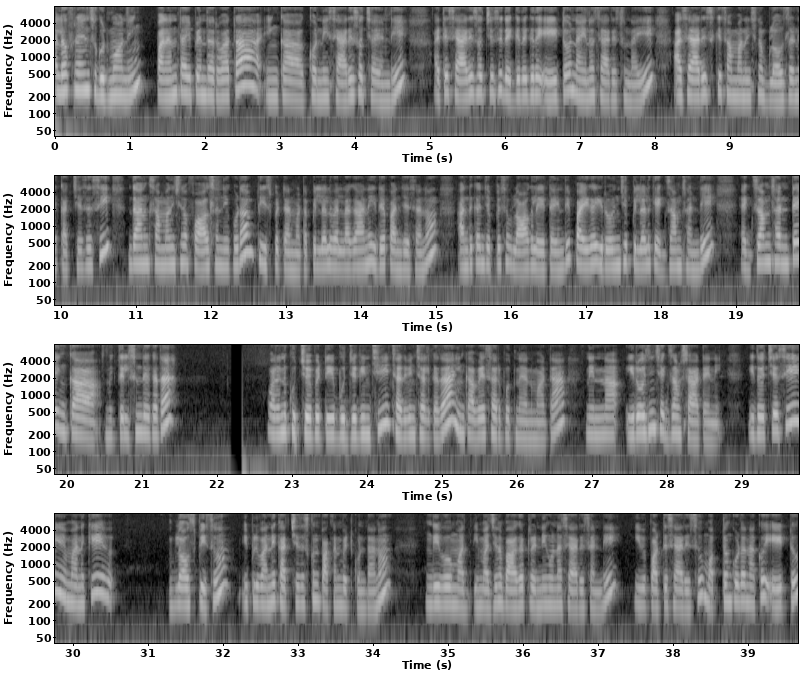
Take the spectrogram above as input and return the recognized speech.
Hello friends good morning. పనంతా అయిపోయిన తర్వాత ఇంకా కొన్ని శారీస్ వచ్చాయండి. అయితే శారీస్ వచ్చేసి దగ్గర దగ్గర ఎయిట్ నైన్ శారీస్ ఉన్నాయి. ఆ శారీస్కి సంబంధించిన బ్లౌజులన్నీ కట్ చేసేసి దానికి సంబంధించిన ఫాల్స్ అన్నీ కూడా తీసి పెట్టాను అనమాట పిల్లలు వెళ్ళగానే ఇదే పని చేశాను. అందుకని చెప్పేసి వ్లాగ్ లేట్ అయింది. పైగా ఈరోజు నుంచి పిల్లలకి ఎగ్జామ్స్ అండి. ఎగ్జామ్స్ అంటే ఇంకా మీకు తెలిసిందే కదా? వాళ్ళని కూర్చోబెట్టి బుజ్జగించి చదివించాలి కదా? ఇంకా అవే సరిపోతున్నాయి అనమాట నిన్న ఈ రోజు నుంచి ఎగ్జామ్ స్టార్ట్ అయినాయి. ఇది వచ్చేసి మనకి బ్లౌజ్ పీసు. ఇప్పుడు ఇవన్నీ కట్ చేసేసుకుని పక్కన పెట్టుకుంటాను. ఇంక ఇవి ఈ మధ్యన బాగా ట్రెండింగ్ ఉన్న శారీస్ అండి. ఇవి పట్టు శారీస్. మొత్తం కూడా నాకు ఎయిట్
